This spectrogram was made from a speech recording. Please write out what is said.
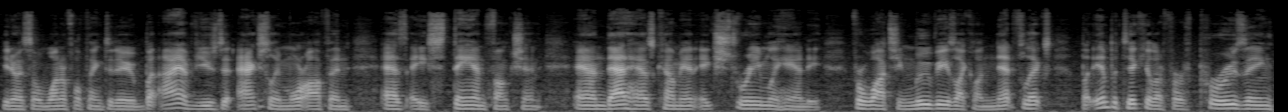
You know, it's a wonderful thing to do. But I have used it actually more often as a stand function, and that has come in extremely handy for watching movies like on Netflix, but in particular for perusing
